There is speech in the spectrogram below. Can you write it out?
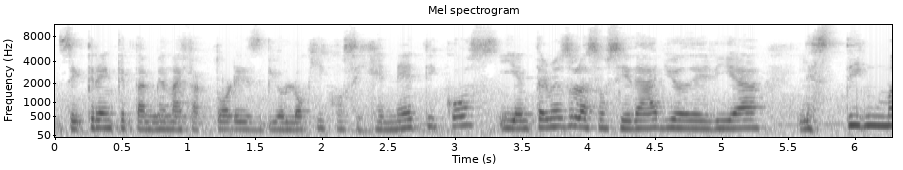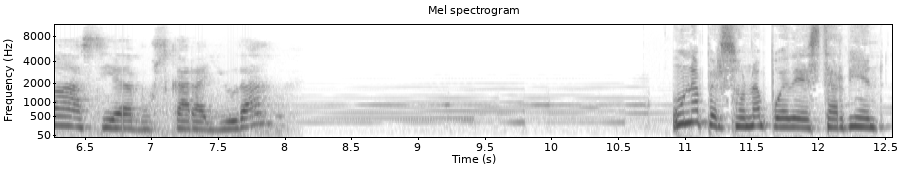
se creen que también hay factores biológicos y genéticos. Y en términos de la sociedad, yo diría el estigma hacia buscar ayuda? Una persona puede estar bien,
